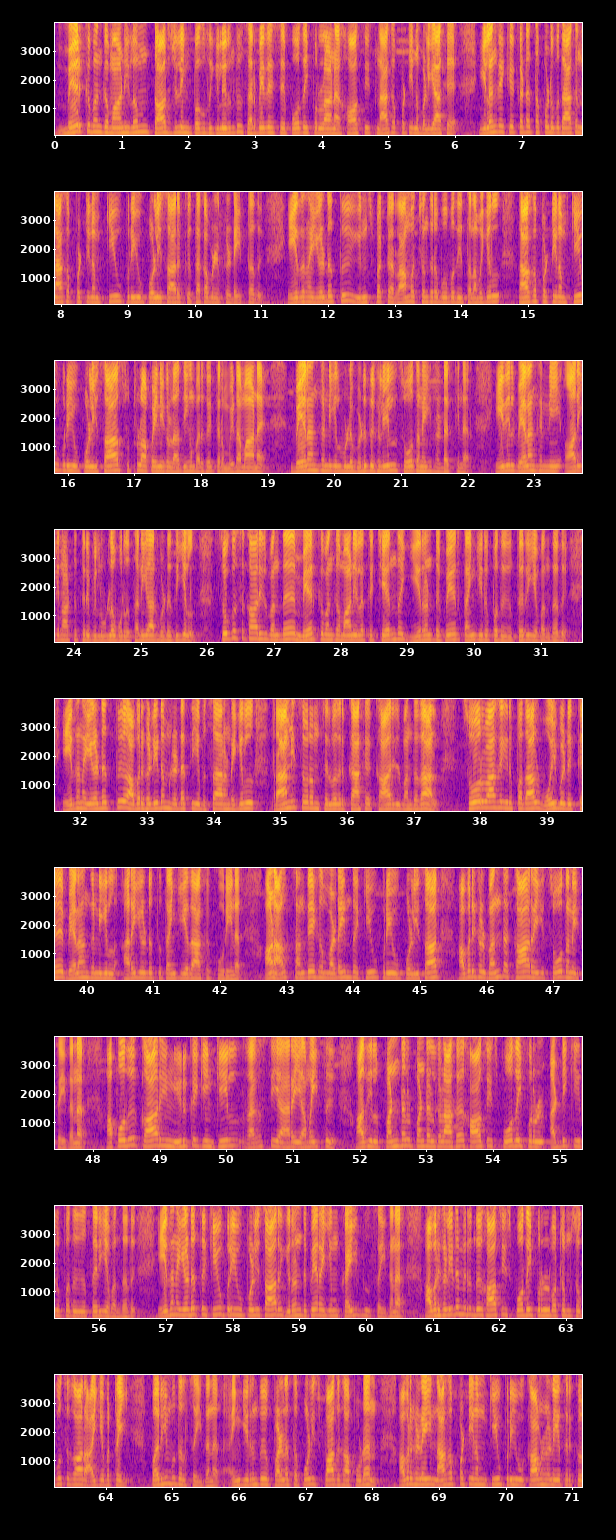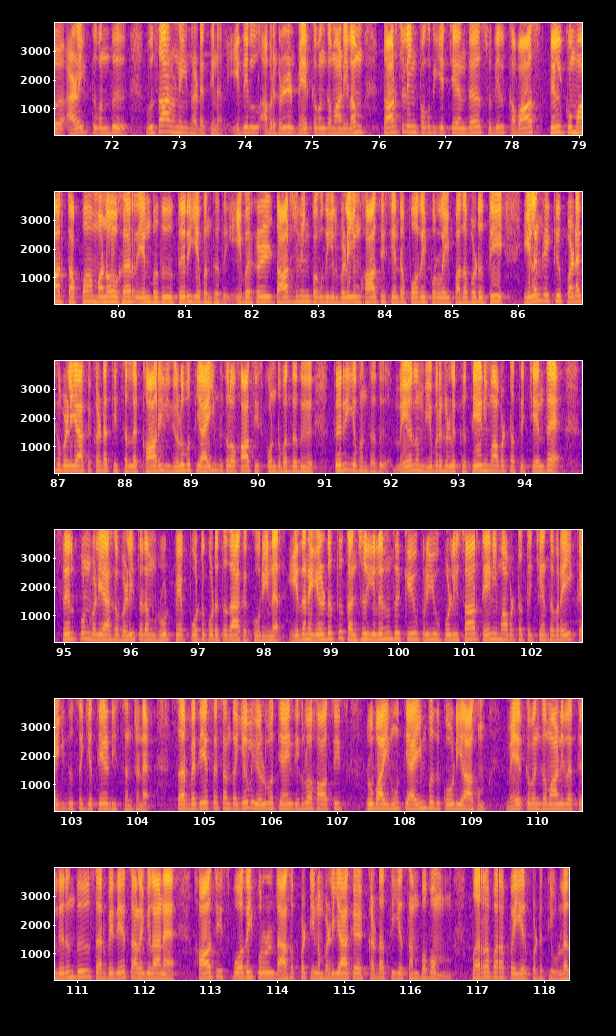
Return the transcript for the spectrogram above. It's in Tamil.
மேற்கு வங்க மாநிலம் டார்ஜிலிங் பகுதியிலிருந்து சர்வதேச போதைப் பொருளான ஹாசிஸ் நாகப்பட்டினம் வழியாக இலங்கைக்கு கடத்தப்படுவதாக நாகப்பட்டினம் கியூ பிரிவு போலீசாருக்கு தகவல் கிடைத்தது. இதனையடுத்து இன்ஸ்பெக்டர் ராமச்சந்திர பூபதி தலைமையில் நாகப்பட்டினம் கியூ பிரிவு போலீசார் சுற்றுலா பயணிகள் அதிகம் வருகை தரும் இடமான வேளாங்கண்ணியில் உள்ள விடுதிகளில் சோதனை நடத்தினர். இதில் வேளாங்கண்ணி ஆரிய நாட்டு தெருவில் உள்ள ஒரு தனியார் விடுதியில் சொகுசு காரில் வந்த மேற்கு வங்க மாநிலத்தைச் சேர்ந்த இரண்டு பேர் தங்கியிருப்பது தெரிய வந்தது. இதனையடுத்து அவர்களிடம் நடத்திய விசாரணையில் ராமேஸ்வரம் செல்வதற்காக காரில் வந்ததால் சோர்வாக இருப்பதால் ஓய்வெடுக்க வேளாங்கண்ணியில் அறையெடுத்து தங்கியதாக கூறினர். ஆனால் சந்தேகம் அடைந்த கியூ பிரிவு போலீசார் அவர்கள் வந்த காரை சோதனை செய்தனர். அப்போது காரின் இருக்கையின் கீழ் ரகசிய அறை அமைத்து அதில் பண்டல் பண்டல்களாக ஹாசிஸ் போதைப்பொருள் அடுக்கி இருப்பது தெரிய வந்தது இதனையடுத்து கியூ பிரிவு போலீசார் இரண்டு பேரையும் கைது செய்தனர். அவர்களிடமிருந்து ஹாசிஸ் போதைப்பொருள் மற்றும் சொகுசுகார் ஆகியவற்றை பறிமுதல் செய்தனர். அங்கிருந்து பள்ளத்த போலீஸ் பாதுகாப்பு பாதுகாப்புடன் அவர்களை நாகப்பட்டினம் கியூ பிரிவு காவல் நிலையத்திற்கு அழைத்து வந்து விசாரணை நடத்தினர். இதில் அவர்கள் மேற்குவங்க மாநிலம் டார்ஜிலிங் பகுதியைச் சேர்ந்த சுதில் கவாஸ் தில்குமார் தப்பா மனோகர் என்பது தெரிய வந்தது. இவர்கள் டார்ஜிலிங் பகுதியில் விளையும் ஹாசிஸ் என்ற போதைப் பொருளை பதப்படுத்தி இலங்கைக்கு படகு வழியாக கடத்தி செல்ல காரில் எழுபத்தி ஐந்து கிலோ ஹாசிஸ் கொண்டு வந்தது தெரிய வந்தது. மேலும் இவர்களுக்கு தேனி மாவட்டத்தைச் சேர்ந்த செல்போன் வழியாக வழித்தடம் ரூட் மேப் போட்டுக் கொடுத்தது கொடுத்ததாக கூறினர். இதனையடுத்து தஞ்சையிலிருந்து கியூ பிரிவு போலீசார் தேனி மாவட்டத்தைச் சேர்ந்தவரை கைது செய்ய தேடி சென்றனர். சர்வதேச சந்தையில் எழுபத்தி ஐந்து கிலோ ஹாசிஸ் ரூபாய் நூற்றி ஐம்பது கோடி ஆகும் மேற்கு வங்க மாநிலத்திலிருந்து சர்வதேச அளவிலான ஹாசிஸ் போதைப்பொருள் நாகப்பட்டினம் வழியாக கடத்திய சம்பவம் பரபரப்பை ஏற்படுத்தியுள்ளது.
